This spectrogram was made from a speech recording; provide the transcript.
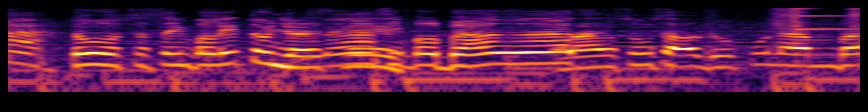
Nah, tuh sesimpel itu Jas nah nih. simpel banget. Langsung saldoku nambah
